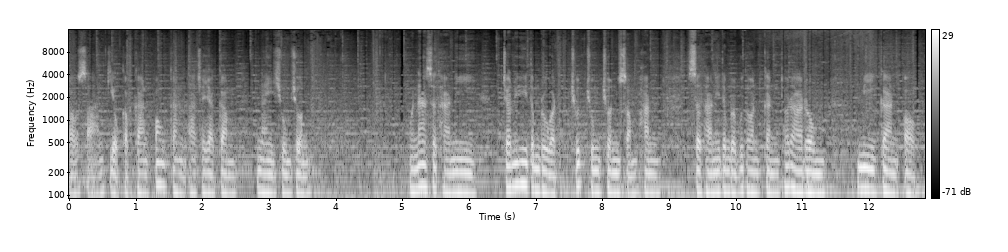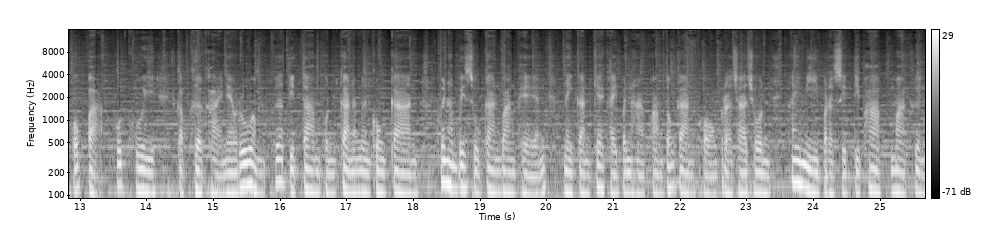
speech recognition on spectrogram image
ข่าวสารเกี่ยวกับการป้องกันอาชญากรรมในชุมชน หัวหน้าสถานี เจ้าหน้าที่ตำรวจชุดชุมชนสัมพันธ์ สถานีตำรวจภูธรกันทรารม มีการออกพบปะพูดคุยกับเครือข่ายแนวร่วม เพื่อติดตามผลการดำเนินโครงการ เพื่อนำไปสู่การวางแผน ในการแก้ไขปัญหาความต้องการของประชาชน ให้มีประสิทธิภาพมากขึ้น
